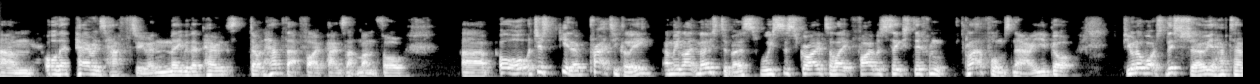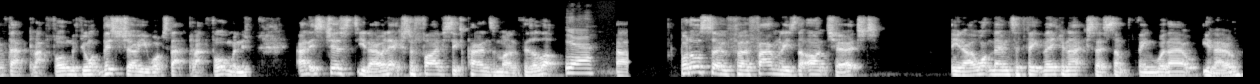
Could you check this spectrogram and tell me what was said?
um, or their parents have to, and maybe their parents don't have that five pounds that month, or uh, or just you know practically. I mean, like most of us, we subscribe to like five or six different platforms now. You've got if you want to watch this show, you have to have that platform. If you want this show, you watch that platform, and if, and it's just you know an extra five six pounds a month is a lot. Yeah. But also for families that aren't churched, you know, I want them to think they can access something without you know.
